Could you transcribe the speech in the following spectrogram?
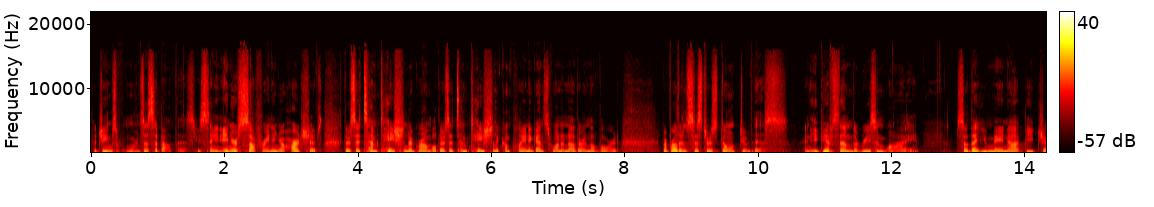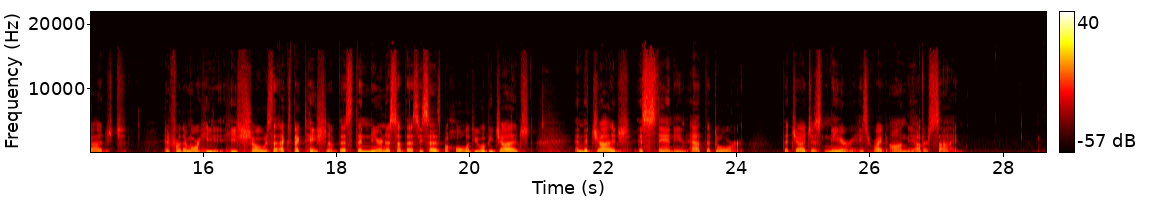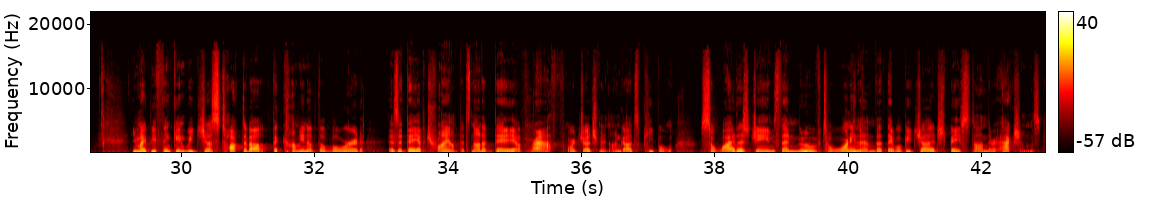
So James warns us about this. He's saying, in your suffering, in your hardships, there's a temptation to grumble, there's a temptation to complain against one another in the Lord. But, brothers and sisters, don't do this. And he gives them the reason why, so that you may not be judged. And furthermore, he, he shows the expectation of this, the nearness of this. He says, Behold, you will be judged. And the judge is standing at the door. The judge is near, he's right on the other side. You might be thinking, we just talked about the coming of the Lord is a day of triumph. It's not a day of wrath or judgment on God's people. So, why does James then move to warning them that they will be judged based on their actions?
